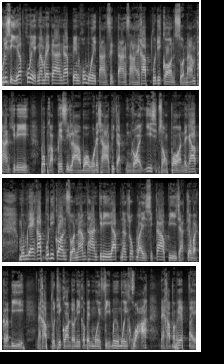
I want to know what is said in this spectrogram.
คู่ที่4ครับคู่เอกนำรายการครับเป็นคู่มวยต่างศึกต่างสายครับวุฒิกรสวนน้ำทานคีรีพบกับเพชรศิลาวออุตชาพิกัด 122 ปอนด์นะครับมุมแดงครับวุฒิกรสวนน้ำทานคีรีครับนักชกวัย 19 ปีจากจังหวัดกระบี่นะครับวุฒิกรตัวนี้ก็เป็นมวยฝีมือมวยขวานะครับประเภทเตะ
